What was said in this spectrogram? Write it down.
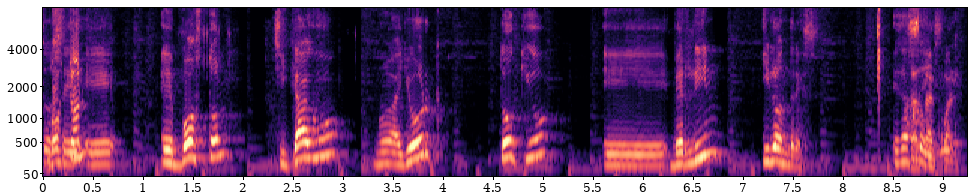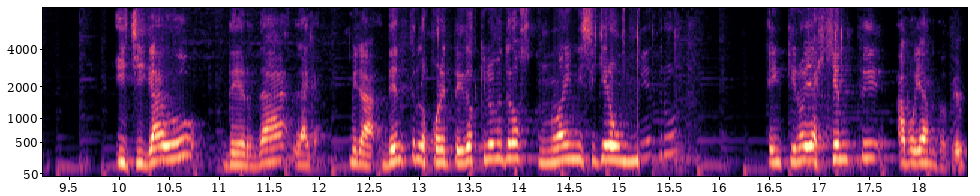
¿Boston? Eh, eh, Boston, Chicago, Nueva York, Tokio, Berlín y Londres. Esas seis. Y Chicago, de verdad, la, mira, dentro de los 42 kilómetros no hay ni siquiera un metro en que no haya gente apoyándote.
